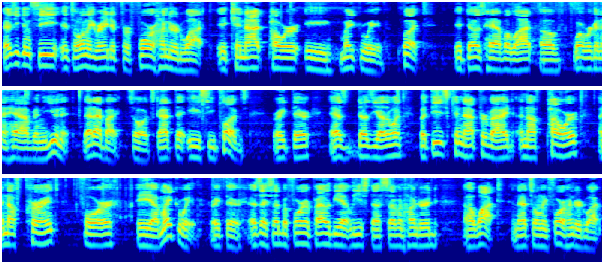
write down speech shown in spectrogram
As you can see, it's only rated for 400 watt. It cannot power a microwave, but it does have a lot of what we're going to have in the unit that I buy. So it's got the AC plugs right there, as does the other one, but these cannot provide enough power, enough current for a uh, microwave right there. As I said before, it'd probably be at least a 700 uh, watt, and that's only 400 watt.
